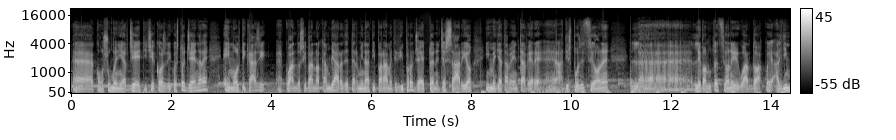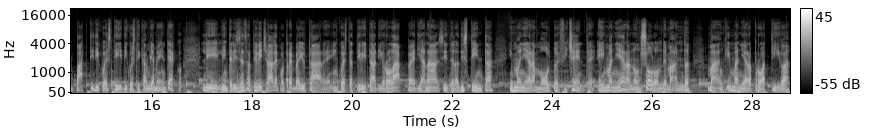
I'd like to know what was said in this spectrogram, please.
eh, consumo energetici e cose di questo genere e in molti casi eh, quando si vanno a cambiare determinati parametri di progetto è necessario immediatamente avere eh, a disposizione la, le valutazioni riguardo que- agli impatti di questi, di questi cambiamenti. Ecco, li, l'intelligenza artificiale potrebbe aiutare in queste attività di roll up e di analisi della distinta in maniera molto efficiente e in maniera non solo on demand ma anche in maniera proattiva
